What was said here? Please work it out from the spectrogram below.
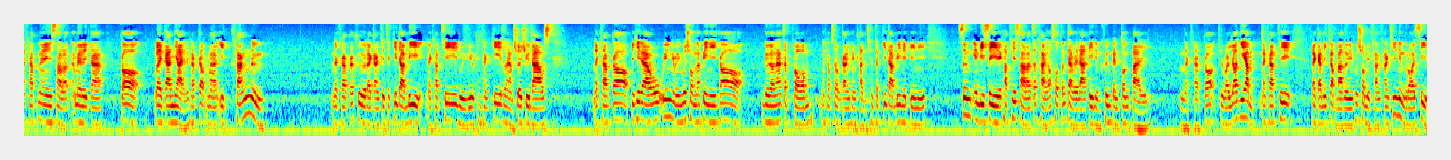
นะครับในสหรัฐอเมริกาก็ รายการใหญ่นะครับ กลับมาอีกครั้งหนึ่งนะครับก็คือรายการเคนทักกี้ดาร์บี้นะครับที่หลุยส์วิลล์เคนทักกี้สนามเชอร์ชิลดาวน์สนะครับก็ปีที่แล้ววิ่งอย่างเป็นผู้ชมนะปีนี้ก็ดูแล้วน่าจะพร้อมนะครับสำหรับการแข่งขันเคนทักกี้ดาร์บี้ในปีนี้ ซึ่ง NBC นะครับที่สหรัฐจะถ่ายทอดสดตั้งแต่เวลาตีหนึ่งครึ่งเป็นต้นไปนะครับก็ถือว่ายอดเยี่ยมนะครับที่รายการนี้กลับมาโดยมีผู้ชมอีกครั้งครั้งที่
